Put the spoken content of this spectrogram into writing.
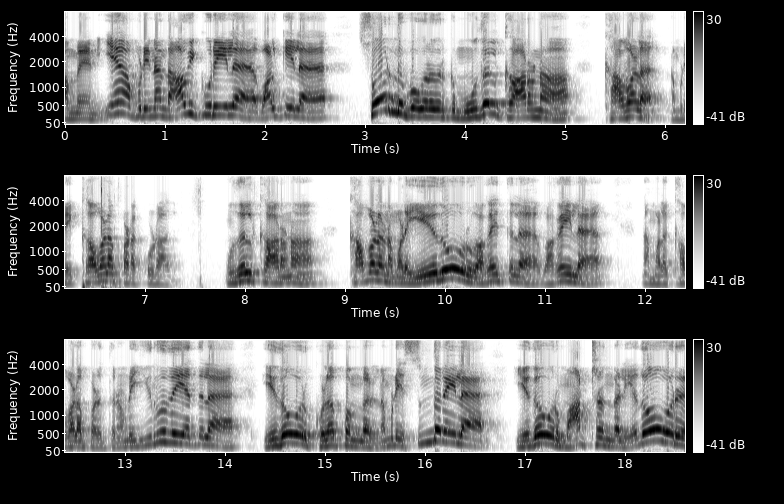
ஆமேன். ஏன் அப்படின்னா அந்த ஆவிக்குறியில் வாழ்க்கையில் சோர்ந்து போகிறதற்கு முதல் காரணம் கவலை. நம்முடைய கவலைப்படக்கூடாது. முதல் காரணம் கவலை. நம்மளை ஏதோ ஒரு வகையத்தில் வகையில் நம்மளை கவலைப்படுத்தும் நம்முடைய இருதயத்தில் ஏதோ ஒரு குழப்பங்கள் நம்முடைய சிந்தனையில் ஏதோ ஒரு மாற்றங்கள் ஏதோ ஒரு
